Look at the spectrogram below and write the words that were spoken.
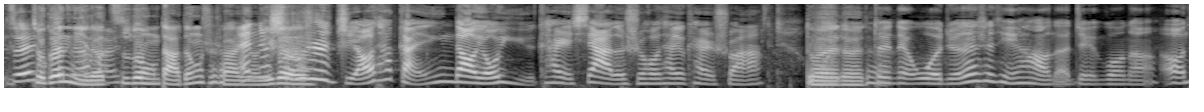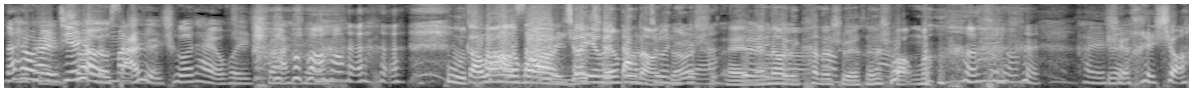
对就跟你的自动大灯似的，哎，有一个那是不是只要它感应到有雨开始下的时候，它就开始刷？对对对对对，我觉得是挺好的这个功能。哦，那要是街上有洒水车，它也会刷是吗？不擦的话，你的前风挡住你啊全是水，对难道你看的水很爽吗？看着水很爽，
